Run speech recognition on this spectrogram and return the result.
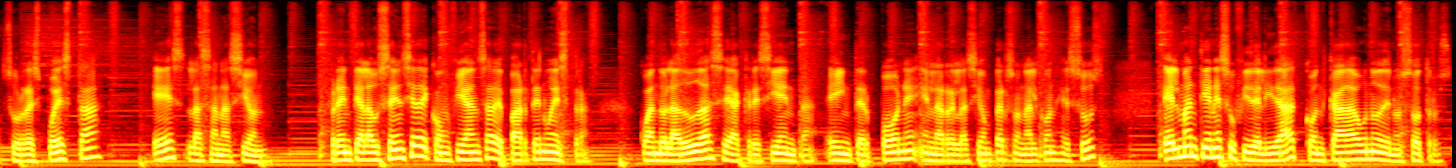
Su respuesta es la sanación. Frente a la ausencia de confianza de parte nuestra, cuando la duda se acrecienta e interpone en la relación personal con Jesús, Él mantiene su fidelidad con cada uno de nosotros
